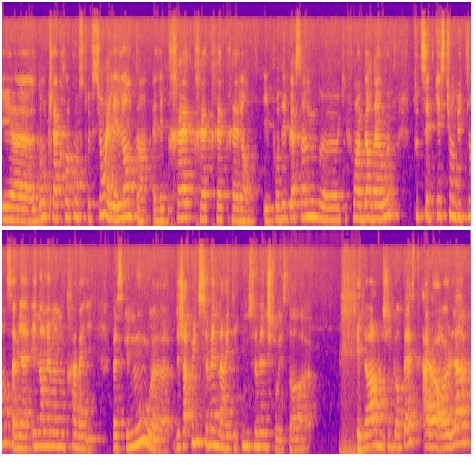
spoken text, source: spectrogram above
Et euh, donc, la reconstruction, elle est lente. hein. Elle est très, très, très, très lente. Et pour des personnes euh, qui font un burn-out, toute cette question du temps, ça vient énormément nous travailler. Parce que nous, euh, déjà, une semaine, m'arrêter une semaine, je trouvais ça énorme, gigantesque. Alors là,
